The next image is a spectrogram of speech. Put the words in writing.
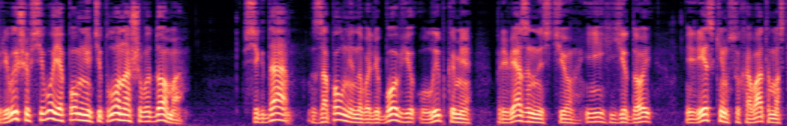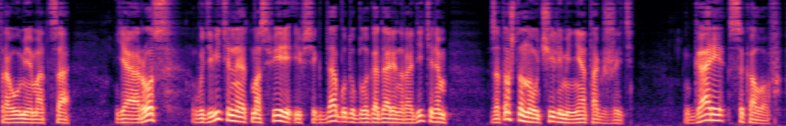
Превыше всего я помню тепло нашего дома, всегда заполненного любовью, улыбками, привязанностью и едой, и резким суховатым остроумием отца. Я рос в удивительной атмосфере и всегда буду благодарен родителям за то, что научили меня так жить. Гарри Соколов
